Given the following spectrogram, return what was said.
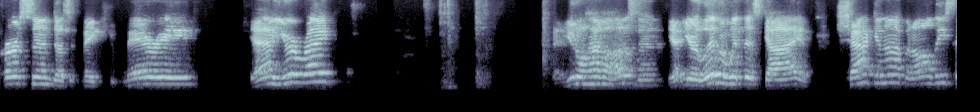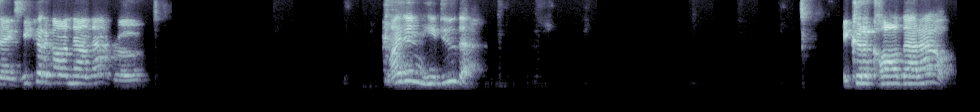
person. Does it make you married? Yeah, you're right. You don't have a husband, yet you're living with this guy, and shacking up and all these things. He could have gone down that road. Why didn't he do that? He could have called that out.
